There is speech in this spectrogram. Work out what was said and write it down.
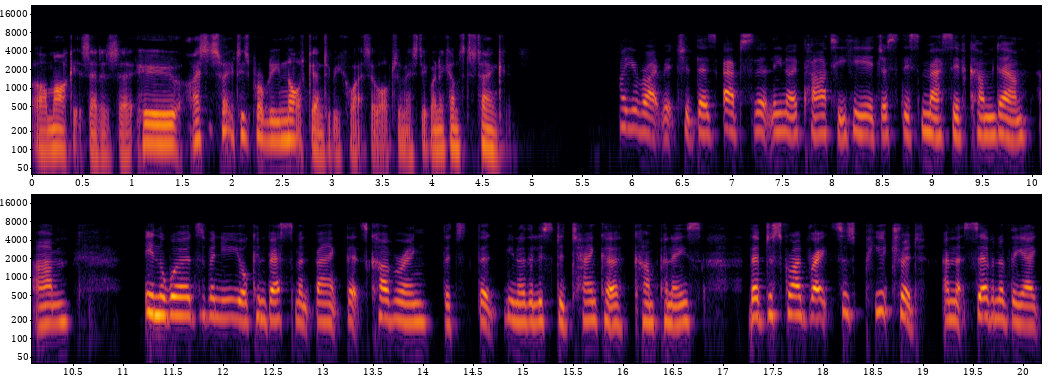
our markets editor, who I suspect is probably not going to be quite so optimistic when it comes to tankers. Oh, you're right, Richard. There's absolutely no party here, just this massive come down. Um, in the words of a New York investment bank that's covering the, the you know the listed tanker companies, they've described rates as putrid, and that seven of the eight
